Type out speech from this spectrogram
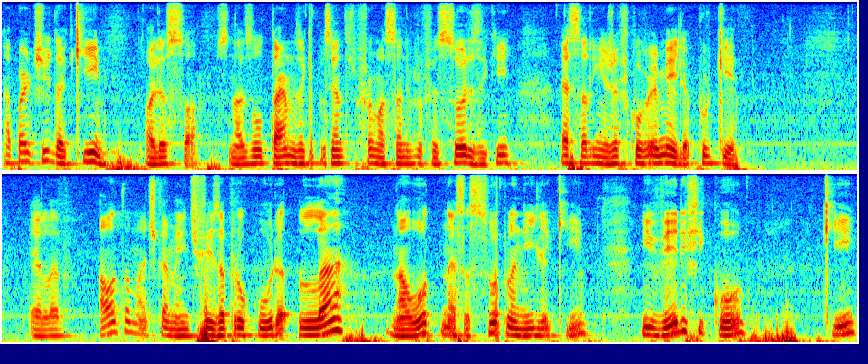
a partir daqui, olha só, se nós voltarmos aqui para o Centro de Formação de Professores aqui, essa linha já ficou vermelha, por quê? Ela automaticamente fez a procura lá na outra, nessa sua planilha aqui e verificou que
